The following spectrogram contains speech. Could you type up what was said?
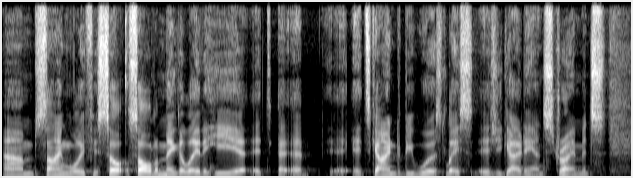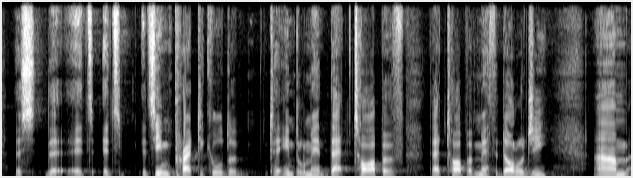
um, saying, well, if you sold a megalitre here, it, uh, uh, it's going to be worth less as you go downstream. It's, this, it's, it's, it's impractical to, to implement that type of, that type of methodology. Um,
